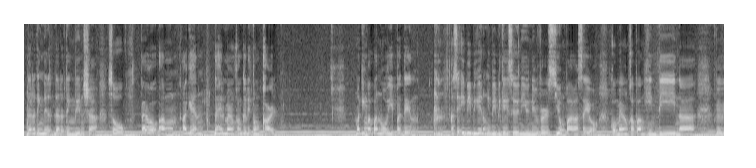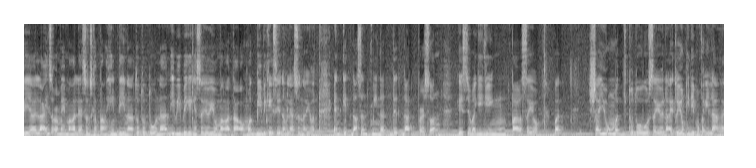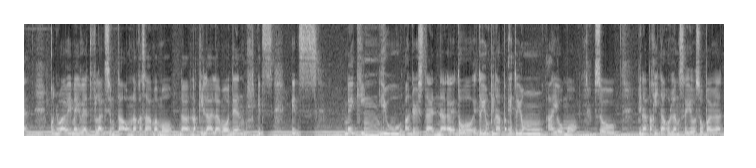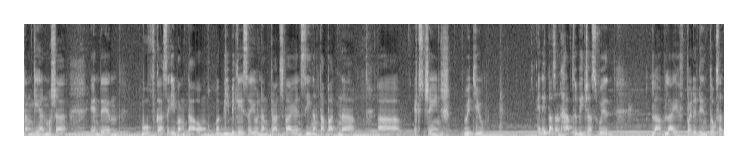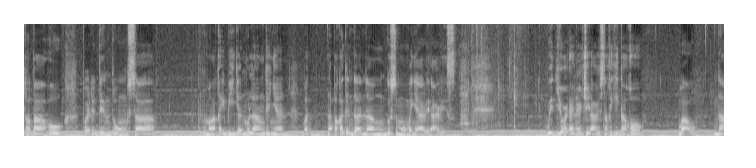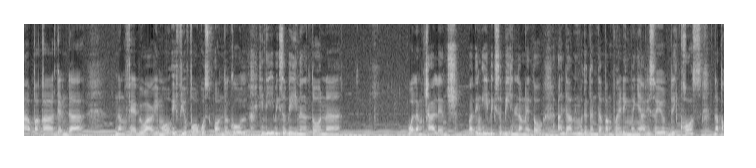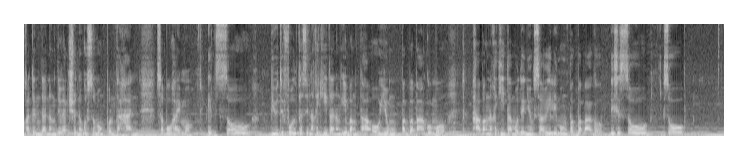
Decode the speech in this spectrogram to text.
Darating darating din siya. So, pero ang again, dahil meron kang ganitong card, maging mapanuri pa din kasi ibibigay ng ibibigay sa'yo ni universe yung para sa'yo. Kung meron ka pang hindi na realize or may mga lessons ka pang hindi na tututunan, ibibigay niya sa'yo yung mga taong magbibigay sa'yo ng lesson na yun. And it doesn't mean that that person is yung magiging para sa'yo. But siya yung magtuturo sa iyo na ito yung hindi mo kailangan. Kunwari may red flags yung taong nakasama mo, na nakilala mo, then it's it's making you understand na eh, ito ito yung pinapa ito yung ayaw mo. So pinapakita ko lang sa iyo so para tanggihan mo siya and then move ka sa ibang taong magbibigay sa iyo ng transparency ng tapat na uh, exchange with you. And it doesn't have to be just with love life. Pwede din tong sa trabaho, pwede din tong sa mga kaibigan mo lang, ganyan. But napakaganda ng gusto mong mangyari, Aris. With your energy, Aris, nakikita ko, wow, napakaganda ng February mo if you focus on the goal. Hindi ibig sabihin na to na walang challenge. But ang ibig sabihin lang nito, ang daming magaganda pang pwedeng mangyari sa iyo because napakaganda ng direction na gusto mong puntahan sa buhay mo. It's so beautiful kasi nakikita ng ibang tao yung pagbabago mo habang nakikita mo din yung sarili mong pagbabago. This is so, so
